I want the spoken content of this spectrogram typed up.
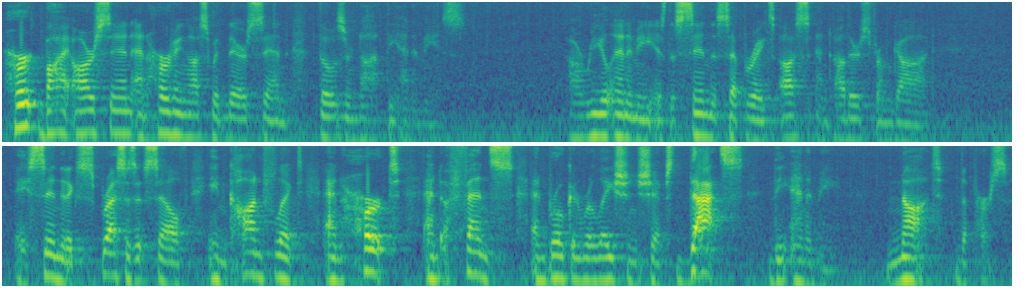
hurt by our sin and hurting us with their sin. Those are not the enemies. Our real enemy is the sin that separates us and others from God a sin that expresses itself in conflict and hurt and offense and broken relationships. That's the enemy, not the person.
